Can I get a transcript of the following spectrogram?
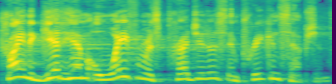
trying to get him away from his prejudice and preconceptions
